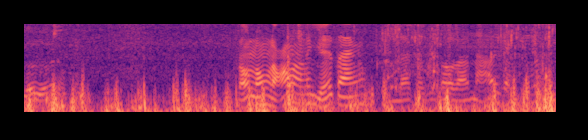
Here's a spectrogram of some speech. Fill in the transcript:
Rửa rửa đổ lõn lõn nó dễ tan lắm. la ca cho to là nó nở ngang chiến nước. Gì.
